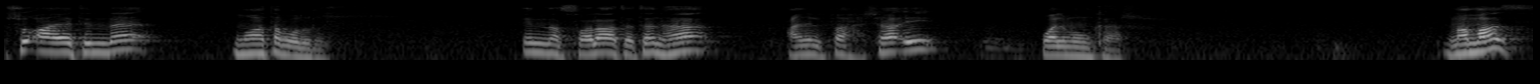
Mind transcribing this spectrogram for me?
şu ayetinde muhatap oluruz. İnne salate tenha anil fahşai vel munkar. Namaz,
